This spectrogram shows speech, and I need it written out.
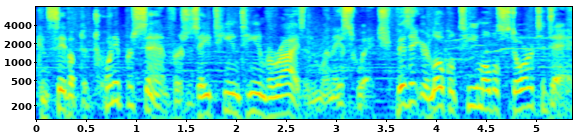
can save up to 20% versus AT&T and Verizon when they switch. Visit your local T-Mobile store today.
